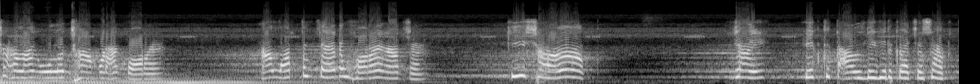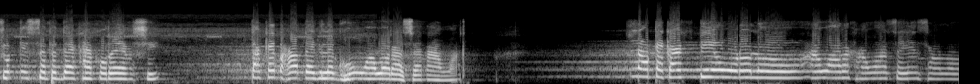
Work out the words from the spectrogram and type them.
শালাগুলো ঝগড়া করে। আমার তো পেট ভরে গেছে। কি স্বাদ যাই, একটু তালদিঘির কাছে শাকচুন্নির সাথে দেখা করে আসি। তাকে না দেখলে ঘুম আবার আসে না আমার। লটে কান দিয়ে উড়লো আমার খাওয়া শেষ হলো।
